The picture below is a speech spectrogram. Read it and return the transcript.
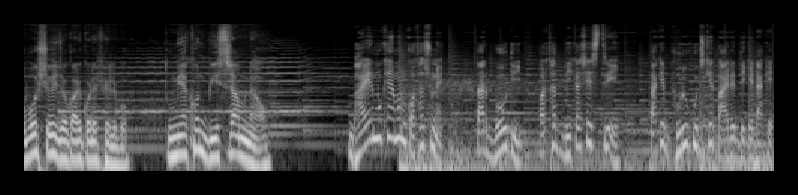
অবশ্যই জোগাড় করে ফেলব। তুমি এখন বিশ্রাম নাও। ভাইয়ের মুখে এমন কথা শুনে তার বৌদি অর্থাৎ বিকাশের স্ত্রী তাকে ভুরু কুচকে বাইরের দিকে ডাকে।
